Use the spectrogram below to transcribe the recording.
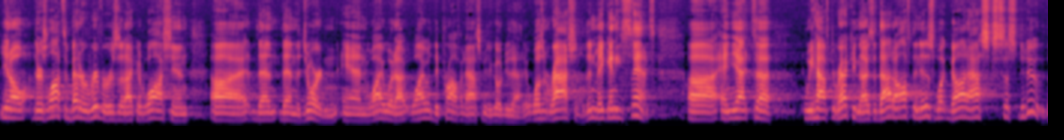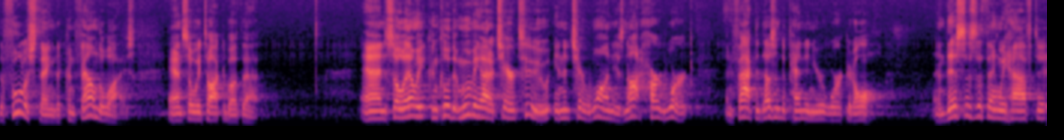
you know, there's lots of better rivers that I could wash in uh, than, than the Jordan, and why would, I, why would the prophet ask me to go do that? It wasn't rational, didn't make any sense. Uh, and yet, uh, we have to recognize that that often is what God asks us to do the foolish thing to confound the wise. And so we talked about that. And so then we conclude that moving out of chair two into chair one is not hard work. In fact, it doesn't depend on your work at all. And this is the thing we have to,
